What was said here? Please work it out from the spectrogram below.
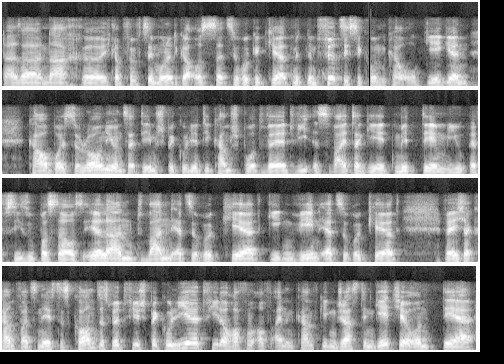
Da ist er nach, äh, ich glaube, 15-monatiger Auszeit zurückgekehrt mit einem 40-Sekunden-K.O. gegen Cowboy Cerrone. Und seitdem spekuliert die Kampfsportwelt, wie es weitergeht mit dem UFC-Superstar aus Irland, wann er zurückkehrt, gegen wen er zurückkehrt, welcher Kampf als nächstes kommt. Es wird viel spekuliert. Viele hoffen auf ein einen Kampf gegen Justin Gaethje und der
